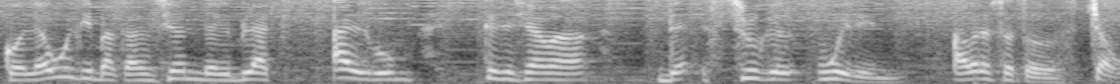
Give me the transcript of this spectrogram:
con la última canción del Black Album que se llama The Struggle Within. Abrazo a todos, chau.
